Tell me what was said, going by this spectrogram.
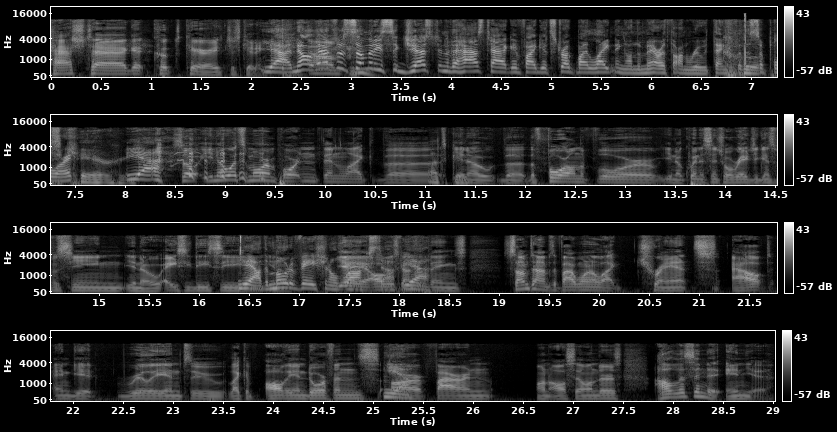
hashtag cooked Carrie. Just kidding. Yeah, no, that's Um, what somebody's suggestion of the hashtag if I get struck by lightning on the marathon route. Thanks for the support. Carrie. Yeah. So you know what's more important than like the That's good. you know the the four on the floor you know quintessential Rage Against the Machine you know ACDC Yeah, the you know, motivational yeah, yeah, all those stuff, kinds yeah. of things. Sometimes if I want to like trance out and get really into like if all the endorphins Yeah. are firing on all cylinders, I'll listen to Enya.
